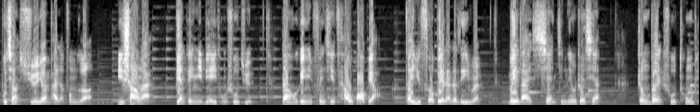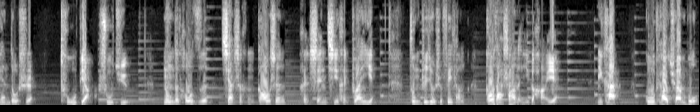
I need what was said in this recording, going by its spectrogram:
不像学院派的风格，一上来便给你列一通数据，然后给你分析财务报表，再预测未来的利润、未来现金流折现。整本书通篇都是图表数据。弄的投资像是很高深、很神奇、很专业，总之就是非常高大上的一个行业。你看，股票全部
